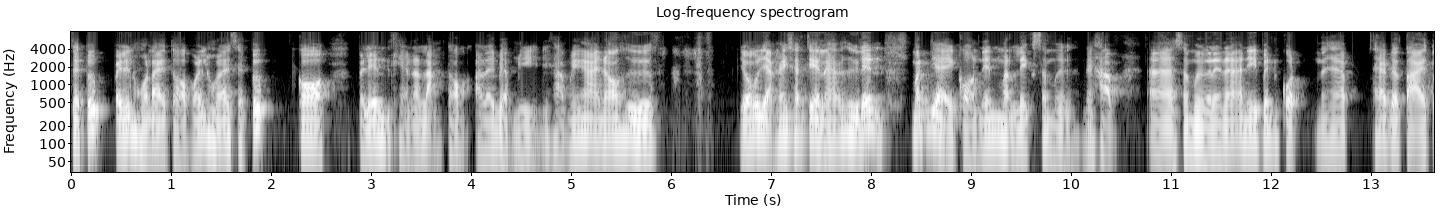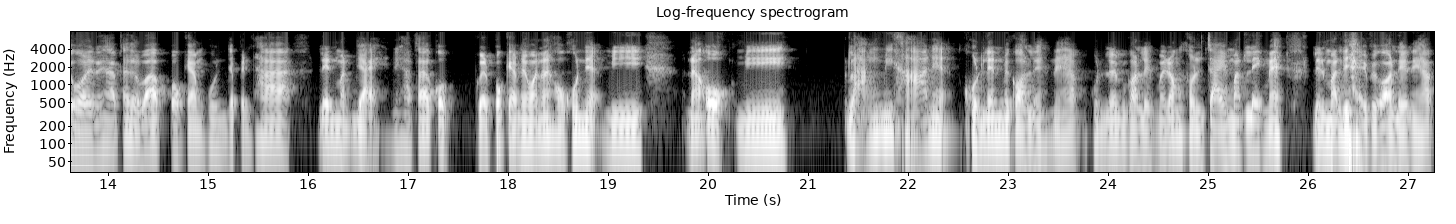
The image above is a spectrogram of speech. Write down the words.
เสร็จปุ๊บไปเล่นหัวไหล่ต่อพอเล่นหัวไหล่เสร็จปุ๊บ ก็ไปเล่นแขนด้านหลังต่ออะไรแบบนี้นะครับง่ายๆเนาะคือยกตัวอย่างให้ชัดเจนเลยครับก็คือเล่นมัดใหญ่ก่อนเล่นมัดเล็กเสมอนะครับอ่าเสมอเลยนะ อันนี้เป็นกฎนะครับแทบจะตายตัวเลยนะครับ ถ้าเกิดว่าโปรแกรมคุณจะเป็นท่าเล่นมัดใหญ่นะครับ ถ้าเกิดโปรแกรมในวันนั้นของคุณเนี่ยมีหน้าอกมี หลังมีขาเนี่ยคุณเล่นไปก่อนเลยนะครับ คุณเล่นไปก่อนเลยไม่ต้องสนใจมัดเล็กนะเล่นมัดใหญ่ไปก่อนเลยนะครับ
